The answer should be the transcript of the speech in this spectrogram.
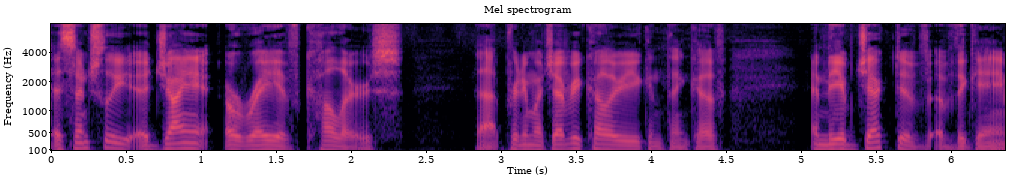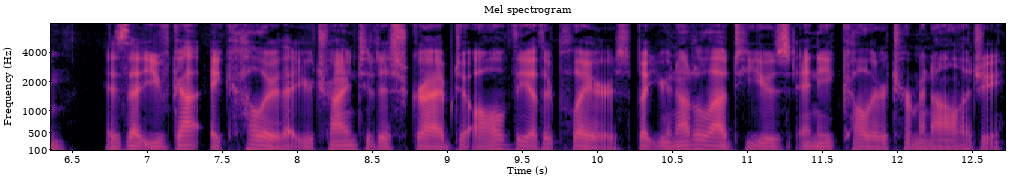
essentially a giant array of colors that pretty much every color you can think of. And the objective of the game is that you've got a color that you're trying to describe to all of the other players, but you're not allowed to use any color terminology.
